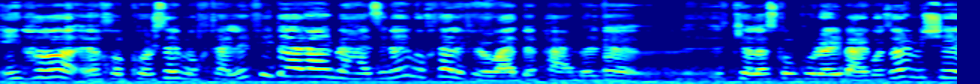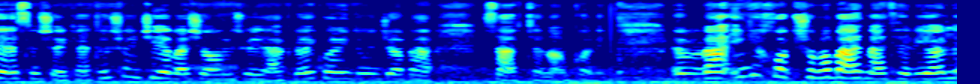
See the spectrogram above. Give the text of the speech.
اینها خب course های مختلفی دارن و هزینه های مختلفی رو باید بپردازید کلاس کنکورایی برگزار میشه اسم شرکت چیه و شما می‌تونید apply کنید اونجا و ثبت نام کنید. و اینکه خب شما باید material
